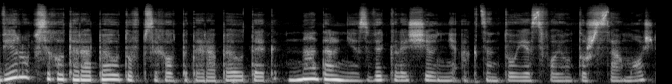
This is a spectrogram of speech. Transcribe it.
Wielu psychoterapeutów, psychoterapeutek nadal niezwykle silnie akcentuje swoją tożsamość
